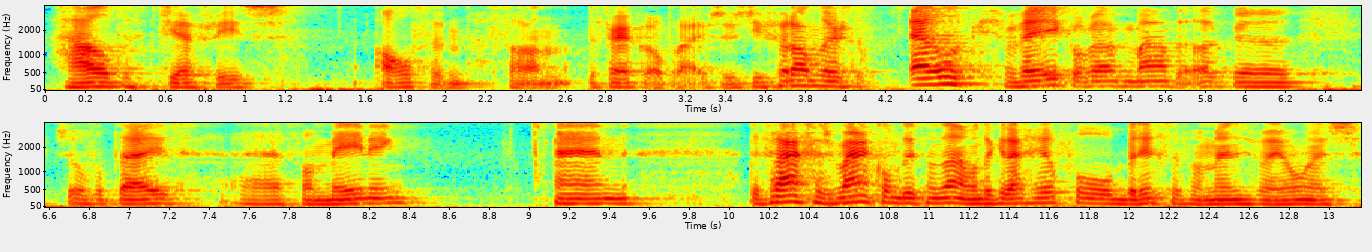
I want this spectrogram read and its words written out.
haalt Jeffries Alphen van de verkooplijst. Dus die verandert elke week of elke maand, elke zoveel tijd van mening. En de vraag is, waar komt dit vandaan? Want ik krijg heel veel berichten van mensen van jongens,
